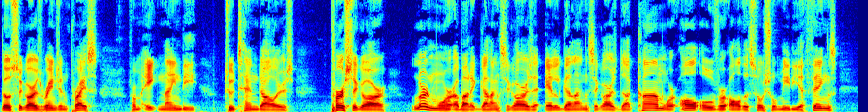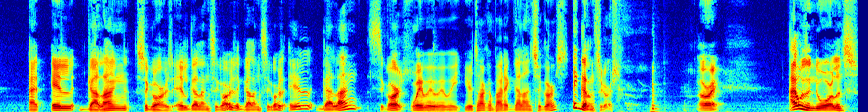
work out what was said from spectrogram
Those cigars range in price from $8.90 to $10 per cigar. Learn more about El Galang Cigars at elgalangcigars.com or all over all the social media things at El Galang Cigars. El Galang Cigars, El Galang Cigars, El Galang Cigars. wait, wait, wait, wait. You're talking about El Galan cigars? El Galang Cigars. all right. I was in New Orleans.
